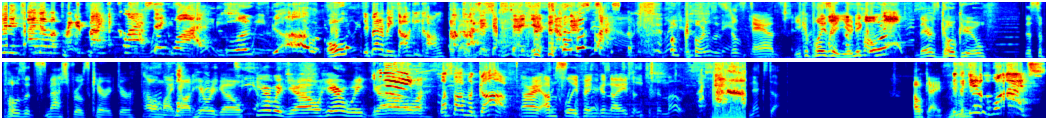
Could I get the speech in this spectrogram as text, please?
Nintendo, but bring it back to classic one! Let's go! Oh! It better be Donkey Kong. Okay. Of course it's just Dance. of course it's just dance. You can play as a unicorn? There's Goku. The supposed Smash Bros character. Oh my god, here we go. Here we go, here we go. What's wrong with Gov? Alright, I'm sleeping. Good night. Next up. Okay. It's a game of what?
